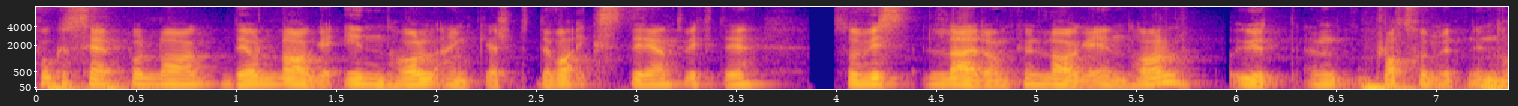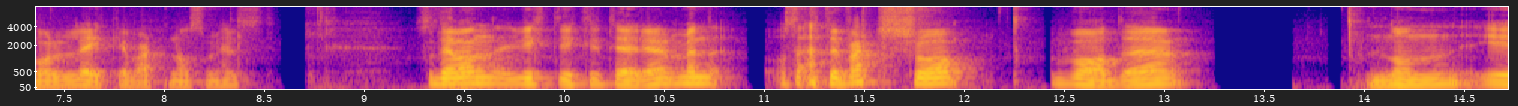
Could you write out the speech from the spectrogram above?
fokuserte på lag, det å lage innhold enkelt. Det var ekstremt viktig. Så hvis lærerne kunne lage innhold, ut, en plattform uten innhold er ikke verdt noe som helst. Så det var en viktig kriterium. Men etter hvert så var det noen, i,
